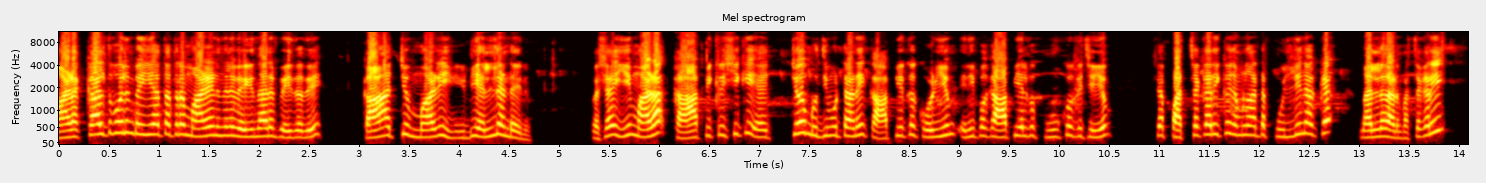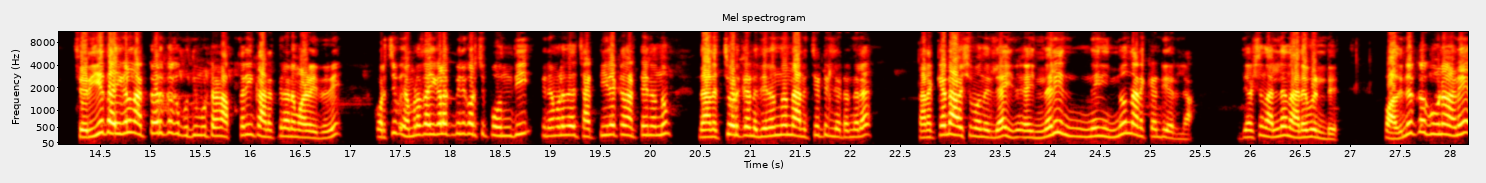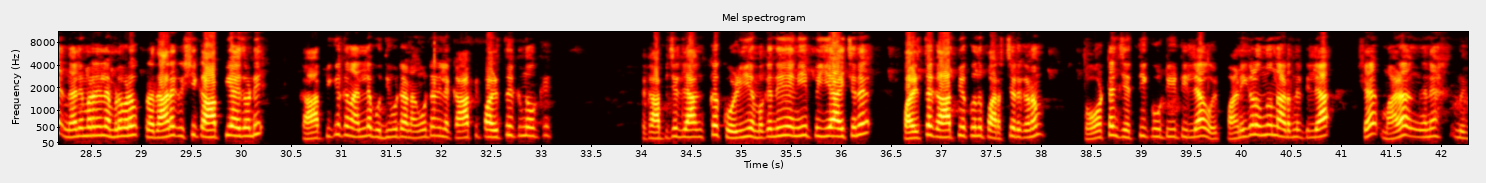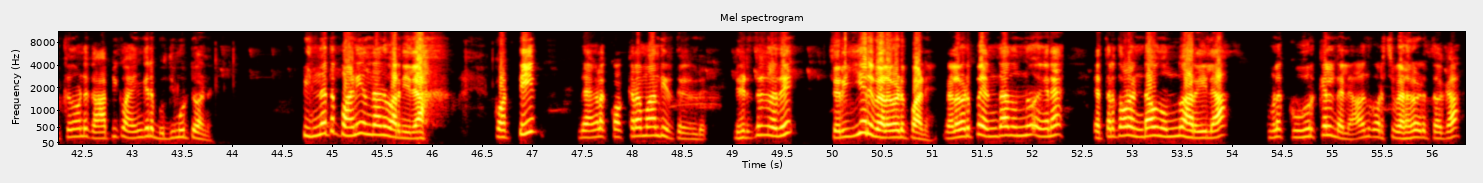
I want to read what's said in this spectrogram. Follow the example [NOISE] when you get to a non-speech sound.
മഴക്കാലത്ത് പോലും പെയ്യാത്തത്ര മഴയാണ് ഇന്നലെ വൈകുന്നേരം പെയ്തത്. കാറ്റും മഴയും ഇടി എല്ലാം ഉണ്ടായിരുന്നു. പക്ഷെ ഈ മഴ കാപ്പി കൃഷിക്ക് ഏറ്റവും ബുദ്ധിമുട്ടാണ്. കാപ്പിയൊക്കെ കൊഴിയും ഇനിയിപ്പോ കാപ്പി ചിലപ്പോൾ പൂക്കൊക്കെ ചെയ്യും. പക്ഷെ പച്ചക്കറിക്ക് നമ്മൾ നട്ട പുല്ലിനൊക്കെ നല്ലതാണ്. പച്ചക്കറി ചെറിയ തൈകൾ നട്ടവർക്കൊക്കെ ബുദ്ധിമുട്ടാണ്. അത്രയും കനത്തിലാണ് മഴ പെയ്തത്. കുറച്ച് നമ്മുടെ തൈകളൊക്കെ പിന്നെ കുറച്ച് പൊന്തി പിന്നെ നമ്മൾ ചട്ടിയിലൊക്കെ നട്ടതിനൊന്നും നനച്ചു കൊടുക്കേണ്ടത് ഇതിനൊന്നും നനച്ചിട്ടില്ല ഇന്നലെ നനയ്ക്കേണ്ട ആവശ്യം വന്നില്ല. ഇന്നലെ ഇന്ന് ഇന്നും നനയ്ക്കേണ്ടി വരില്ല. അത്യാവശ്യം നല്ല നനവുണ്ട്. അപ്പൊ അതിനൊക്കെ ഗുണമാണ് എന്നാലും പറഞ്ഞാൽ നമ്മളിവിടെ പ്രധാന കൃഷി കാപ്പി ആയതുകൊണ്ട് കാപ്പിക്കൊക്കെ നല്ല ബുദ്ധിമുട്ടാണ്. അങ്ങോട്ടാണ് കാപ്പി പഴുത്ത് നിൽക്കുന്ന നോക്ക് കാപ്പി ചെടിയൊക്കെ കൊഴിയും. നമുക്ക് എന്തെങ്കിലും ഇനി ഇപ്പൊ ഈ ആഴ്ചന് പഴുത്ത കാപ്പിയൊക്കെ ഒന്ന് പറിച്ചെടുക്കണം. തോട്ടം ചെത്തി കൂട്ടിയിട്ടില്ല. പണികളൊന്നും നടന്നിട്ടില്ല. പക്ഷെ മഴ ഇങ്ങനെ നിൽക്കുന്നതുകൊണ്ട് കാപ്പിക്ക് ഭയങ്കര ബുദ്ധിമുട്ടുമാണ് ഇന്നത്തെ പണി എന്താന്ന് പറഞ്ഞില്ല. കൊട്ടി ഞങ്ങളെ കൊക്കരമാന്തി എടുത്തിട്ടുണ്ട്. എടുത്തിട്ടുള്ളത് ചെറിയൊരു വിളവെടുപ്പാണ്. വിളവെടുപ്പ് എന്താണെന്നൊന്നും ഇങ്ങനെ എത്രത്തോളം ഉണ്ടാവും ഒന്നും അറിയില്ല. നമ്മളെ കൂർക്കലുണ്ടല്ലോ അതൊന്ന് കുറച്ച് വിളവെടുത്ത് നോക്കാം.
